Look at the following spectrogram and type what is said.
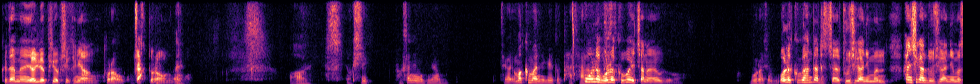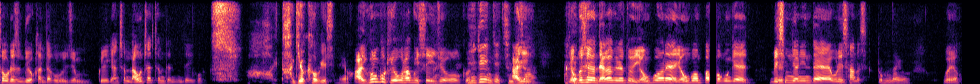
그 다음에 연료 필요 없이 그냥 돌아오고. 쫙 돌아오는 네. 거고. 아, 역시 박사님은 그냥 제가 요만큼만 얘기해도 다 잘 원래 알아. 원래 그거였잖아요. 그거. 뭘 하셨는지. 원래 그거 한다 그랬잖아요. 두 시간이면 한 시간 두 시간이면 서울에서 뉴욕 간다고 요즘 그 얘기 한참 나온 지 한참 됐는데 이거. 아, 다 기억하고 계시네요. 아 이런 거 기억을 하고 있어야죠. 그, 이게 이제 진짜 아니, 여보세요. 내가 그래도 연구원에 연구원밥 먹은 게 몇십 네. 년인데 우리 사는 또 혼나요. 왜요?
